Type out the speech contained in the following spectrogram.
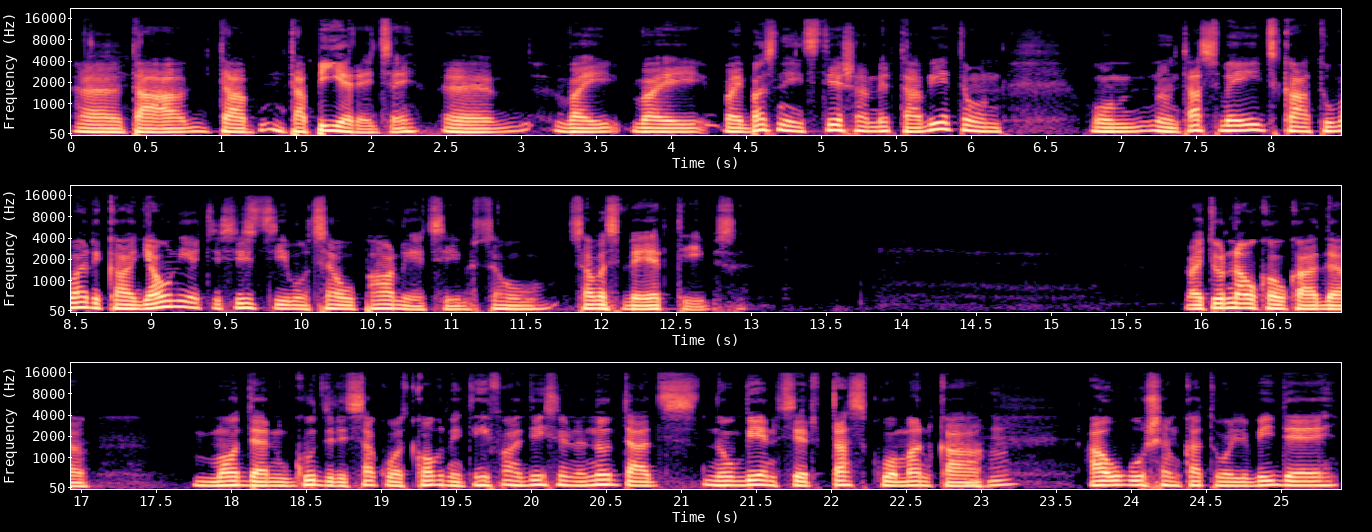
tā, tā, tā pieredze, vai, vai, vai baznīca tiešām ir tā vieta un, un, un tas veids, kā tu vari kā jaunietis izdzīvot savu pārliecību, savu, savas vērtības. Vai tur nav kaut kāda moderna, gudri sakot, kognitīvā disona, nu tāds, nu viens ir tas, ko man kā mm -hmm. augušam katoļu vidē,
